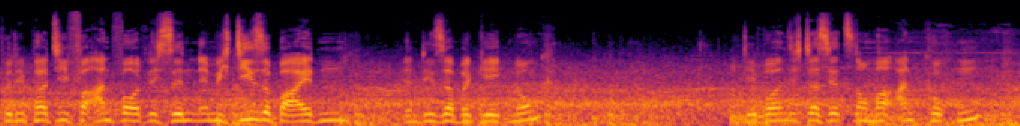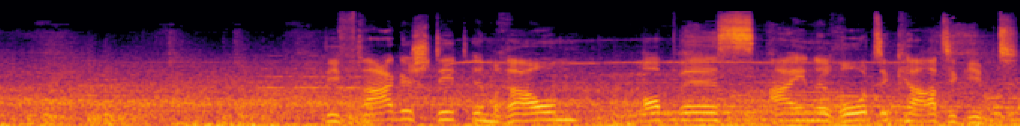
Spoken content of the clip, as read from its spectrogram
für die Partie verantwortlich sind, nämlich diese beiden in dieser Begegnung. Und die wollen sich das jetzt nochmal angucken. Die Frage steht im Raum, ob es eine rote Karte gibt.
